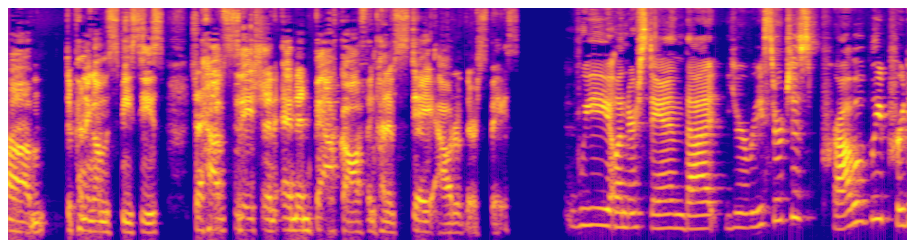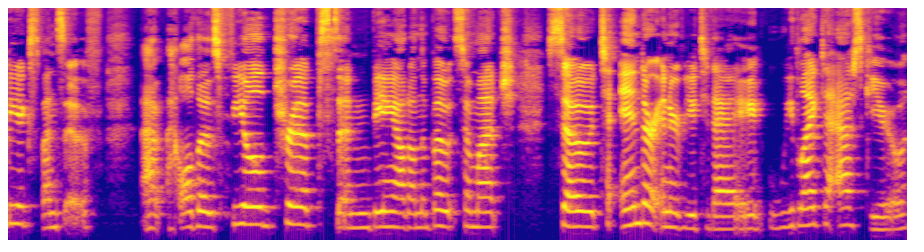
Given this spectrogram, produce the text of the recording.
um, depending on the species, to have sedation and then back off and kind of stay out of their space. We understand that your research is probably pretty expensive. Uh, all those field trips and being out on the boat so much. So, to end our interview today, we'd like to ask you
